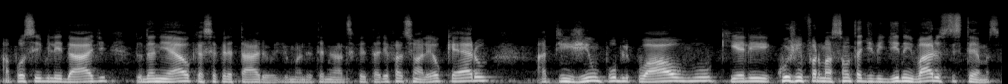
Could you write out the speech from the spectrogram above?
a possibilidade do Daniel, que é secretário de uma determinada secretaria, falar assim, olha, eu quero atingir um público-alvo que ele, cuja informação está dividida em vários sistemas.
